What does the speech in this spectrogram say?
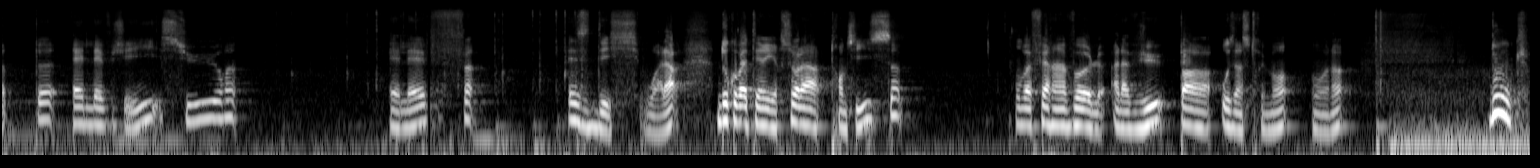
hop LFGI sur LF SD. Voilà. Donc on va atterrir sur la 36. On va faire un vol à la vue, pas aux instruments. Voilà. Donc,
